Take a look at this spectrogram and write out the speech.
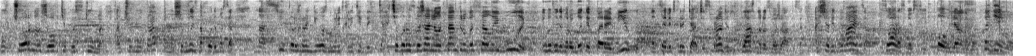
у чорно-жовті костюми. А чому так? Тому що ми знаходимося на суперграндіозному відкритті дитячого розважального центру Веселий вулик. І ми будемо робити перевірку на це відкриття. Чи справді тут класно розважатися? А що відбувається? Зараз ми всі поглянемо. Ходімо.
